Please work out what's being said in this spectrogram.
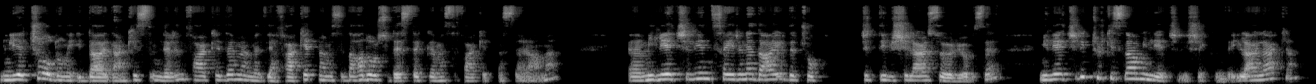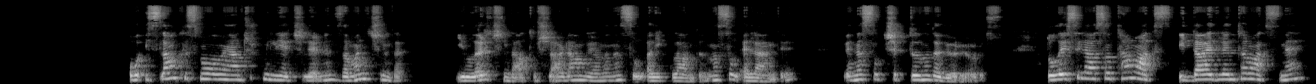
milliyetçi olduğunu iddia eden kesimlerin fark edememesi, ya fark etmemesi, daha doğrusu desteklemesi fark etmesine rağmen e, milliyetçiliğin seyrine dair de çok ciddi bir şeyler söylüyor bize. Milliyetçilik Türk İslam milliyetçiliği şeklinde ilerlerken o İslam kısmı olmayan Türk milliyetçilerinin zaman içinde, yıllar içinde 60'lardan bu yana nasıl ayıklandığı, nasıl elendi ve nasıl çıktığını da görüyoruz. Dolayısıyla aslında tam aks, iddia edilen tam aksine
